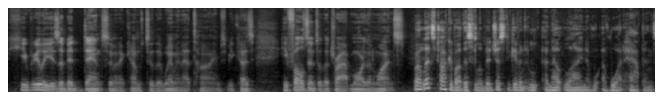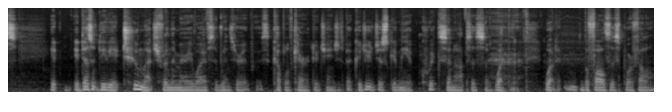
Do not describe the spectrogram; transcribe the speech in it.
he really is a bit dense when it comes to the women at times because he falls into the trap more than once. Well, let's talk about this a little bit just to give an, an outline of, of what happens. It, it doesn't deviate too much from the Merry Wives of Windsor. It's a couple of character changes, but could you just give me a quick synopsis of what what befalls this poor fellow?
